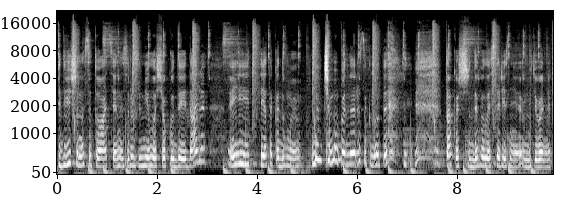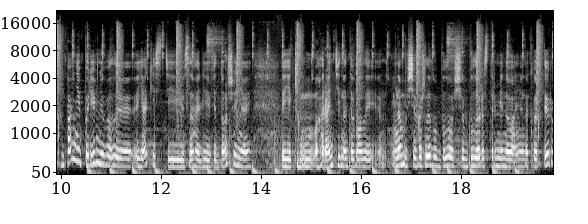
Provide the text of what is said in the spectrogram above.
підвішена ситуація, незрозуміло, що куди і далі. І я така думаю, ну чому би не ризикнути? Також дивилися різні будівельні компанії, порівнювали якість і взагалі відношення, які гарантії надавали. Нам ще важливо було, щоб було розтермінування на квартиру.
